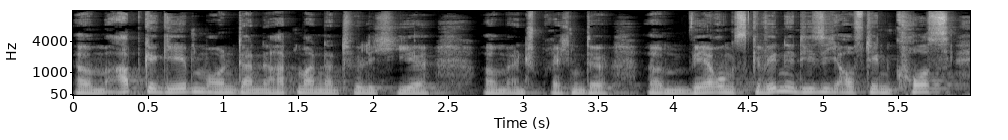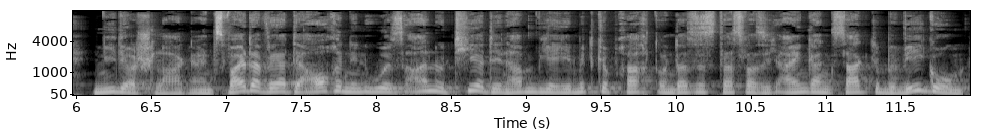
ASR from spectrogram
ähm, abgegeben und dann hat man natürlich hier ähm, entsprechende ähm, Währungsgewinne, die sich auf den Kurs niederschlagen. Ein zweiter Wert, der auch in den USA notiert, den haben wir hier mitgebracht und das ist das, was ich eingangs sagte. Bewegung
